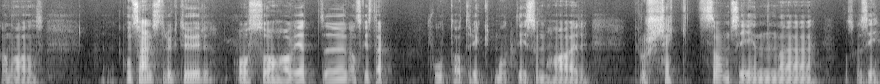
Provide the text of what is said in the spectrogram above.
Kan ha eh, konsernstruktur. Og så har vi et eh, ganske sterkt fotavtrykk mot de som har prosjekt som sin eh, si,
